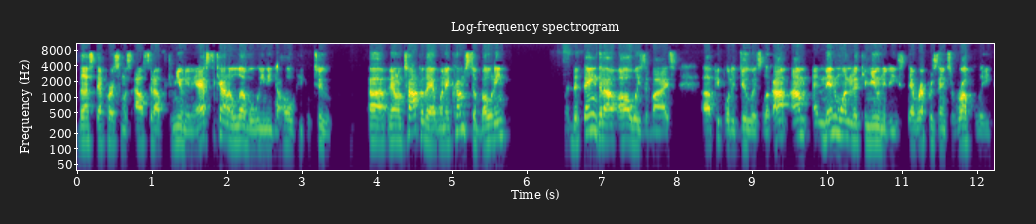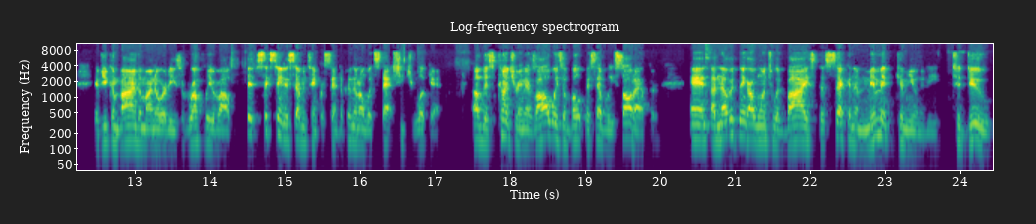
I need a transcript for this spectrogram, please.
thus that person was ousted out the community. That's the kind of level we need to hold people to. Uh, now, on top of that, when it comes to voting, the thing that I've always advised uh, people to do is look, I'm, I'm, in one of the communities that represents roughly, if you combine the minorities, roughly about 16 to 17 percent, depending on what stat sheet you look at. of this country, and there's always a vote that's heavily sought after. And another thing I want to advise the Second Amendment community to do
